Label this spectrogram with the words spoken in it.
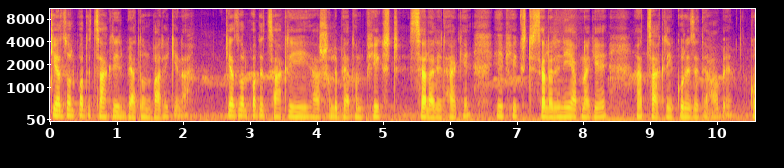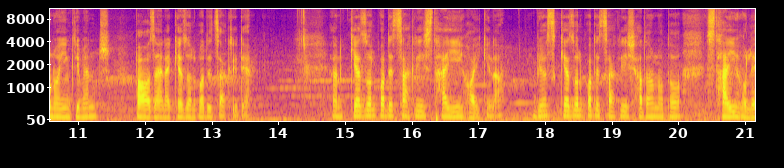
ক্যাজুয়াল পদে চাকরির বেতন বাড়ে কি না ক্যাজুয়াল পদের চাকরি আসলে বেতন ফিক্সড স্যালারি থাকে। এই ফিক্সড স্যালারি নিয়ে আপনাকে চাকরি করে যেতে হবে। কোনো ইনক্রিমেন্ট পাওয়া যায় না ক্যাজুয়াল পদের চাকরিতে। কারণ ক্যাজুয়াল পদের চাকরি স্থায়ী হয় কিনা? বিকজ ক্যাজুয়াল পদের চাকরি সাধারণত স্থায়ী হলে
